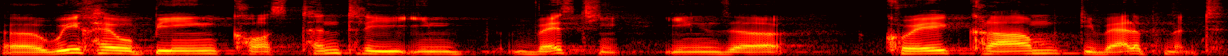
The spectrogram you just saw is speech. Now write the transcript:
Uh, we have been constantly investing in the curriculum development.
